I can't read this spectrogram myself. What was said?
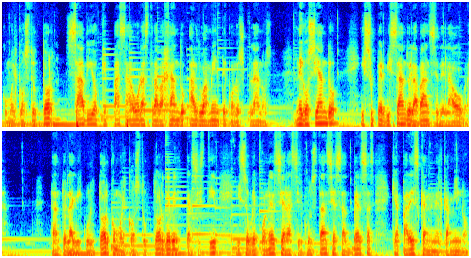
como el constructor sabio que pasa horas trabajando arduamente con los planos, negociando y supervisando el avance de la obra. Tanto el agricultor como el constructor deben persistir y sobreponerse a las circunstancias adversas que aparezcan en el camino.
